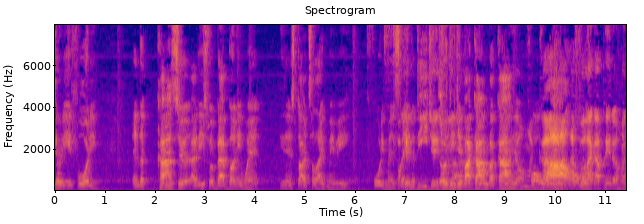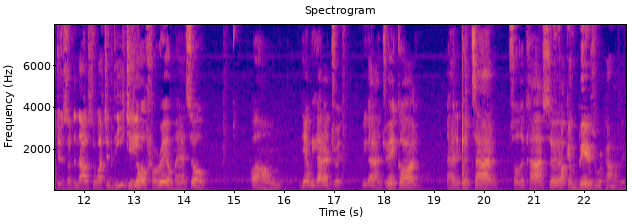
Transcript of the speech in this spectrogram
8.30, 8.40. and the concert, at least where Bad Bunny went, he didn't start till like maybe forty minutes Fucking later. DJs. Oh, DJ that. Bakan, Bakan Yo, my for god. I Oh feel my- like I paid a hundred and something dollars to watch a DJ. Yo, for real, man. So, um, yeah, we got our drink, we got our drink on. I had a good time. So the the concert, fucking beers were kind of like,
